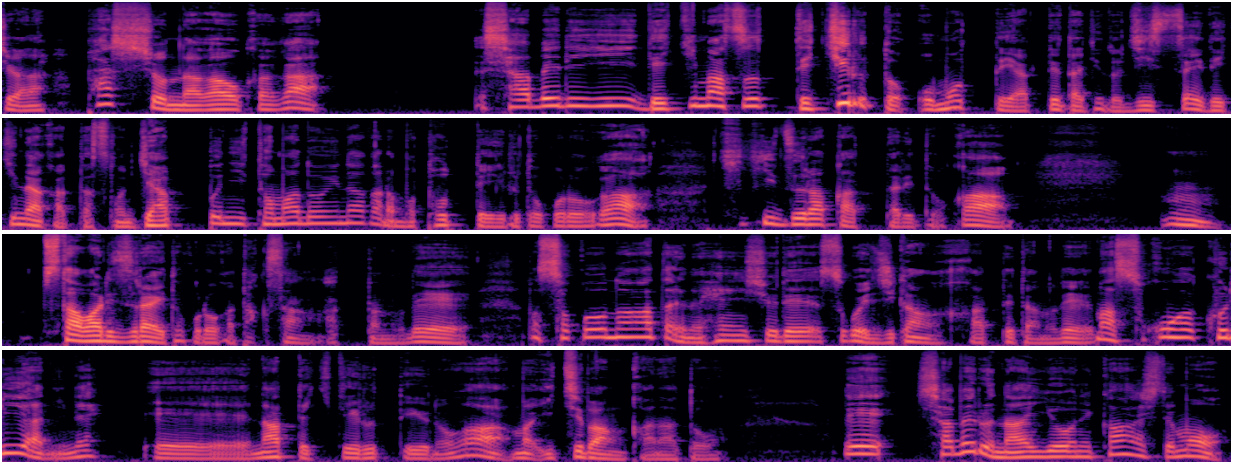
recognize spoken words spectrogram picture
違うな、パッション長岡が喋りできますできると思ってやってたけど実際できなかったそのギャップに戸惑いながらも撮っているところが聞きづらかったりとか、うん、伝わりづらいところがたくさんあったので、まあ、そこの辺りの編集ですごい時間がかかってたので、まあ、そこがクリアにね、えー、なってきてるっていうのが、まあ、一番かなと。で喋る内容に関しても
